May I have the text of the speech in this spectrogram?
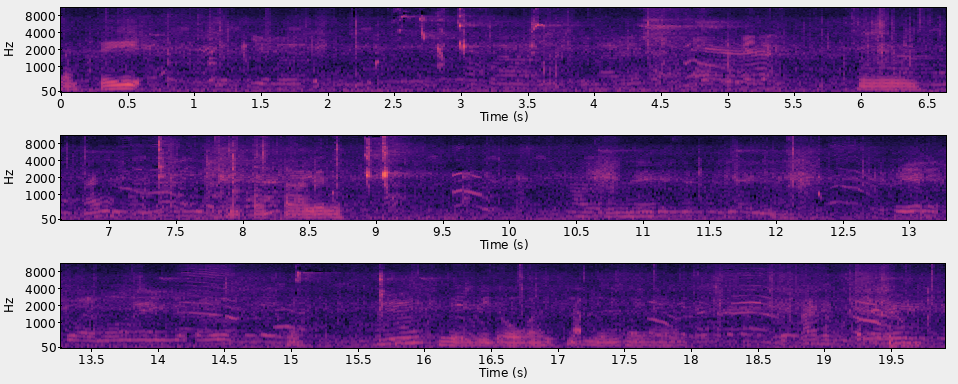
ឡាញ់ពីរហឹមមានផងតា lên នេះមានវីដេអូដាក់លឹងទៅហើយ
